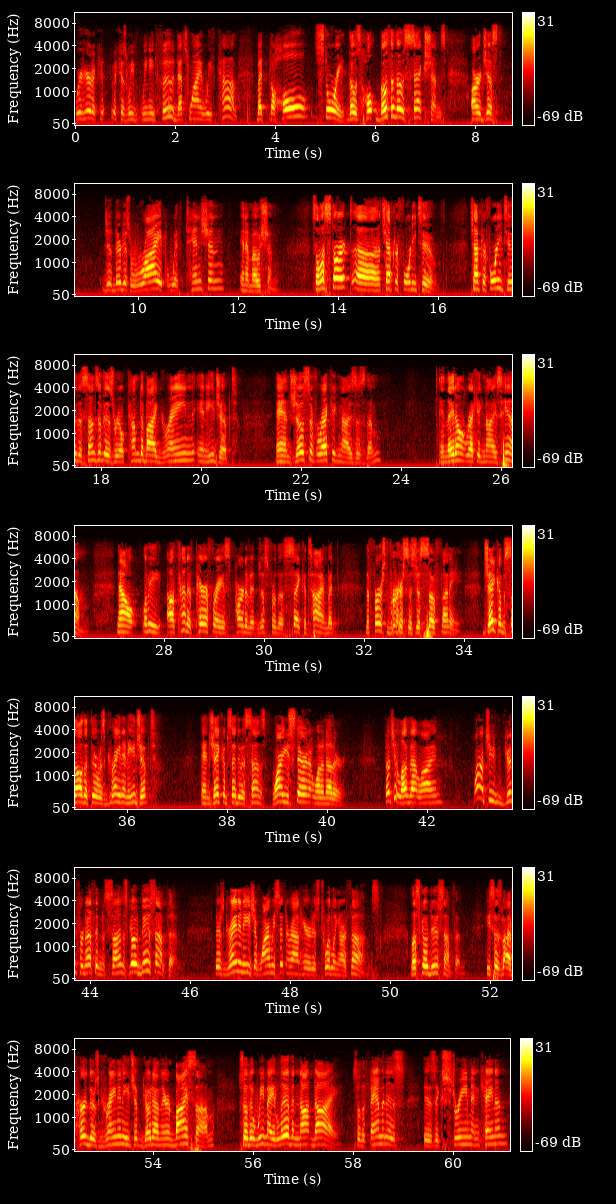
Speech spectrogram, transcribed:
We're here to, because we, we need food. That's why we've come. But the whole story, those whole, both of those sections are just, they're just ripe with tension and emotion. So let's start uh, chapter 42. Chapter 42 the sons of Israel come to buy grain in Egypt, and Joseph recognizes them, and they don't recognize him. Now, let me, I'll kind of paraphrase part of it just for the sake of time, but the first verse is just so funny. Jacob saw that there was grain in Egypt, and Jacob said to his sons, Why are you staring at one another? Don't you love that line? Why don't you good for nothing sons go do something? There's grain in Egypt. Why are we sitting around here just twiddling our thumbs? Let's go do something. He says, I've heard there's grain in Egypt. Go down there and buy some so that we may live and not die. So the famine is, is extreme in Canaan.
